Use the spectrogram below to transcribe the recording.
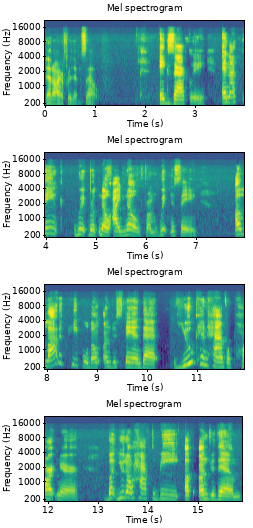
that are for themselves. Exactly. And I think with no, I know from witnessing a lot of people don't understand that you can have a partner but you don't have to be up under them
